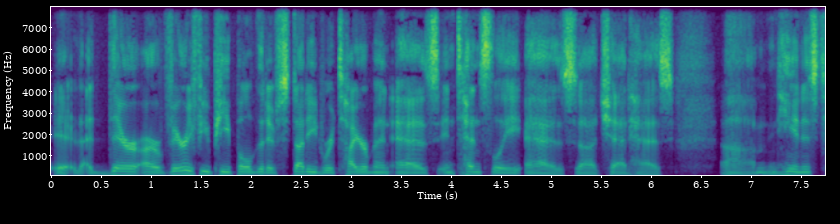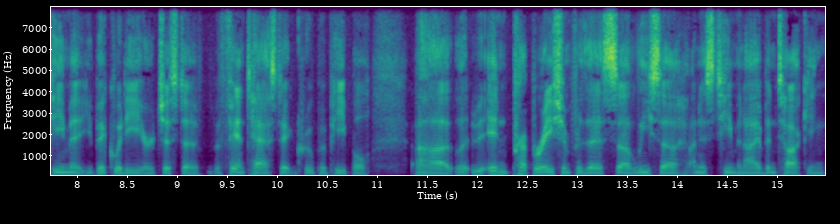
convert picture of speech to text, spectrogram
there are very few people that have studied retirement as intensely as uh, Chad has. Um, and he and his team at Ubiquity are just a fantastic group of people. Uh, in preparation for this, uh, Lisa and his team and I have been talking.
